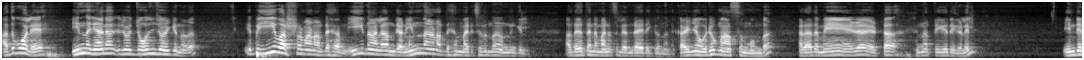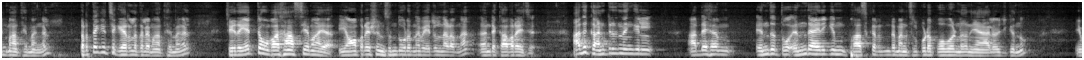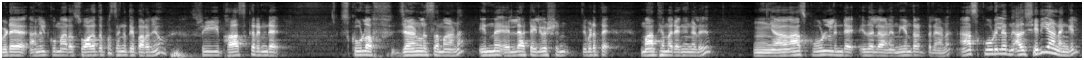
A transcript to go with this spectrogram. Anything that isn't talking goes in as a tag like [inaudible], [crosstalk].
അതുപോലെ ഇന്ന് ഞാൻ ചോദ്യം ചോദിക്കുന്നത് ഇപ്പം ഈ വർഷമാണ് അദ്ദേഹം ഈ നാലാം തീയതിയാണ് ഇന്നാണ് അദ്ദേഹം മരിച്ചിരുന്നതെങ്കിൽ അദ്ദേഹത്തിന്റെ മനസ്സിൽ എന്തായിരിക്കും എന്നാണ്. കഴിഞ്ഞ ഒരു മാസം മുമ്പ് അതായത് മെയ് ഏഴ് എട്ട് എന്ന തീയതികളിൽ ഇന്ത്യൻ മാധ്യമങ്ങൾ പ്രത്യേകിച്ച് കേരളത്തിലെ മാധ്യമങ്ങൾ ചെയ്ത ഏറ്റവും അപഹാസ്യമായ ഈ ഓപ്പറേഷൻ സിന്ദൂർ എന്ന പേരിൽ നടന്ന അതിന്റെ കവറേജ് അത് കണ്ടിരുന്നെങ്കിൽ അദ്ദേഹം എന്ത് എന്തായിരിക്കും ഭാസ്കറിന്റെ മനസ്സിൽ കൂടെ പോകേണ്ടതെന്ന് ഞാൻ ആലോചിക്കുന്നു. ഇവിടെ അനിൽകുമാർ സ്വാഗത പ്രസംഗത്തിൽ പറഞ്ഞു ശ്രീ ഭാസ്കറിന്റെ സ്കൂൾ ഓഫ് ജേർണലിസമാണ് ഇന്ന് എല്ലാ ടെലിവിഷൻ ഇവിടുത്തെ മാധ്യമരംഗങ്ങളിൽ ആ- സ്കൂളിന്റെ ഇതെല്ലാം നിയന്ത്രണത്തിലാണ്. ആ സ്കൂളിൽ അത് ശരിയാണെങ്കിൽ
